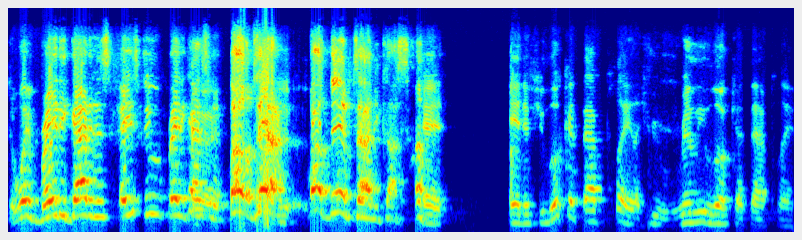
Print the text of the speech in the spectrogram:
The way Brady got in his face, dude. Brady got Yeah. about damn, about damn time you caught something. And, and if you look at that play, like you really look at that play,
